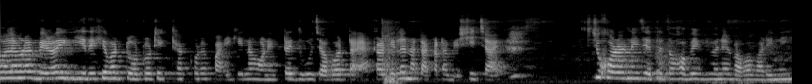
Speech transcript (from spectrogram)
বলে আমরা বেরোই গিয়ে দেখি আবার টোটো ঠিকঠাক করে পাই কিনা। অনেকটাই দূর যাব আর একা গেলে না টাকাটা বেশি চায় কিছু করার নেই যেতে তো হবে বিমানের বাবা বাড়ি নেই।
